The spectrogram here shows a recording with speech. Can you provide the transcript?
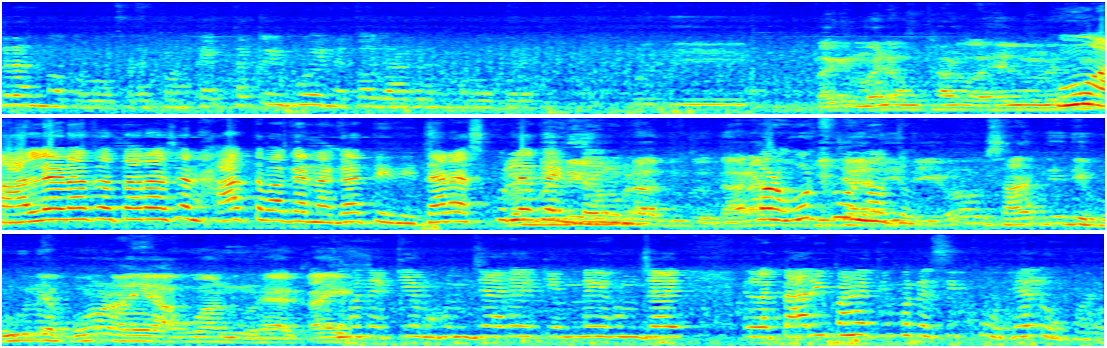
આગ્રહ ન કરવો પડે. પણ કંઈક તકલીફ હોય ને તો જ આગ્રહ કરવો પડે. બાકી મને ઉઠાડવા હેલું હું હાલેડા તો તારા છે ને સાત વાગ્યાના ગાતી હતી. તારા સ્કૂલે પણ ગઈ તો ઉઠવું નહોતું. શાંતિથી હું ને કોણ અહીંયા આવવાનું હે કાંઈ? મને કેમ સમજાય કેમ નહીં સમજાય? એટલે તારી પાસેથી મને શીખવું હેલું પડે.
